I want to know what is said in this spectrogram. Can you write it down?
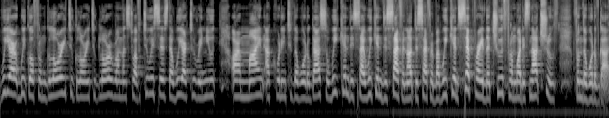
We are, we go from glory to glory to glory. Romans 12, 2, it says that we are to renew our mind according to the word Word of God so we can decide, we can decipher, not decipher, but we can separate the truth from what is not truth from the Word of God.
